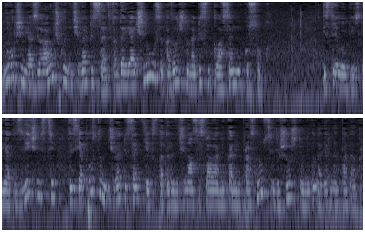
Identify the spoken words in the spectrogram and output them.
Ну, в общем, я взяла ручку и начала писать. Когда я очнулась, оказалось, что написан колоссальный кусок из трилогии «Взгляд из вечности». То есть я просто начала писать текст, который начинался словами «Камень проснулся» и решил, что у него, наверное, подагра.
